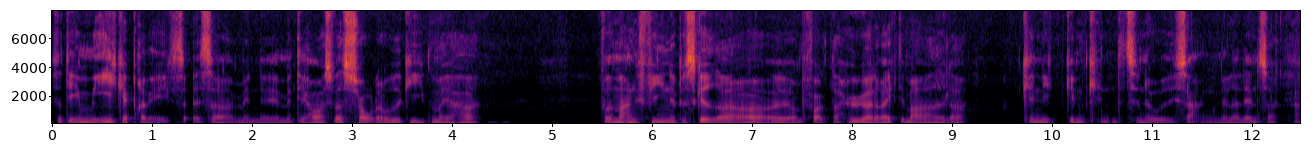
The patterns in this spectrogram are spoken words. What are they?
så det er mega privat, altså, men, øh, men det har også været sjovt at udgive dem, og jeg har fået mange fine beskeder og, øh, om folk, der hører det rigtig meget, eller kan ikke genkende det til noget i sangen, eller andet. Så, ja.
